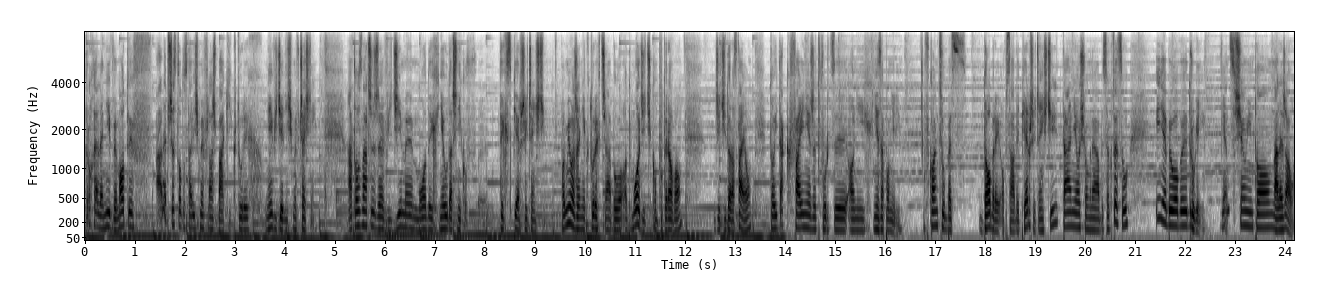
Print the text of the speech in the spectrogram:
Trochę leniwy motyw, ale przez to dostaliśmy flashbacki, których nie widzieliśmy wcześniej. A to znaczy, że widzimy młodych nieudaczników, y, tych z pierwszej części. Pomimo, że niektórych trzeba było odmłodzić komputerowo, dzieci dorastają, to i tak fajnie, że twórcy o nich nie zapomnieli. W końcu bez dobrej obsady pierwszej części ta nie osiągnęłaby sukcesu i nie byłoby drugiej, więc się im to należało.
